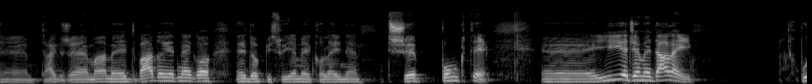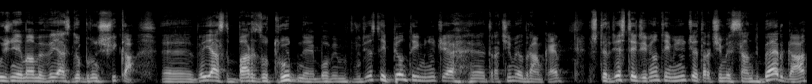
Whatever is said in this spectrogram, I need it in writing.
E, także mamy 2 do 1, e, dopisujemy kolejne 3 punkty. E, I jedziemy dalej. Później mamy wyjazd do Brunschwika. E, Wyjazd bardzo trudny, bowiem w 25 minucie e, tracimy bramkę, w 49 minucie tracimy Sandberga,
